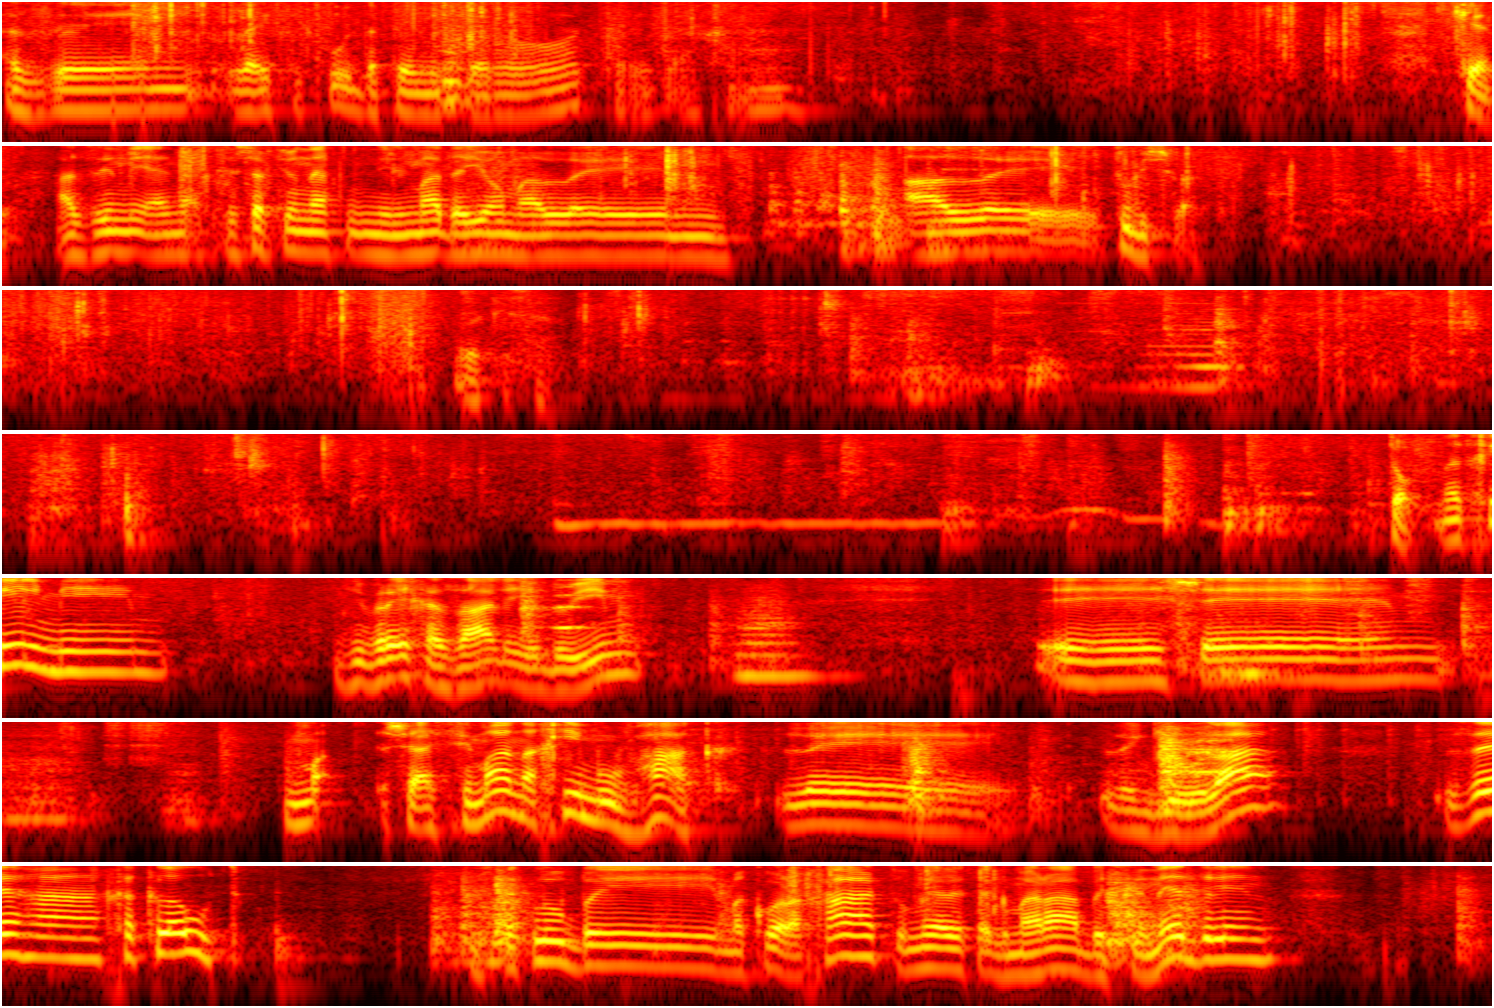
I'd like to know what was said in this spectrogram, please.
אז אה, אולי תקחו דפי מקורות, רגע אחד. כן, אז אני חשבתי שאנחנו נלמד היום על, אה, על אה, ט"ו בשבט. בבקשה. טוב, נתחיל מדברי חז"ל הידועים, אה, ש... שהסימן הכי מובהק לגאולה זה החקלאות. תסתכלו במקור אחת, אומרת הגמרא בסנהדרין,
